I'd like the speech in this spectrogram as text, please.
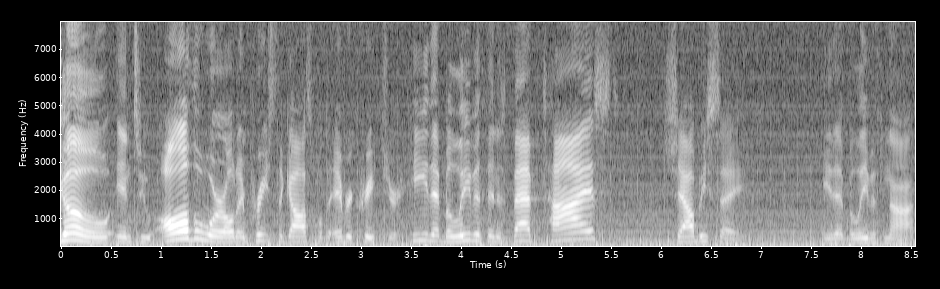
Go into all the world and preach the gospel to every creature. He that believeth and is baptized shall be saved. He that believeth not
